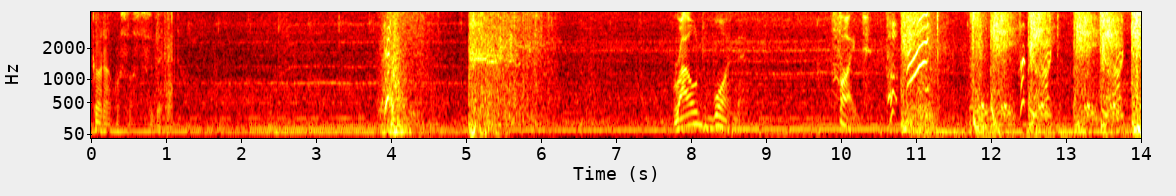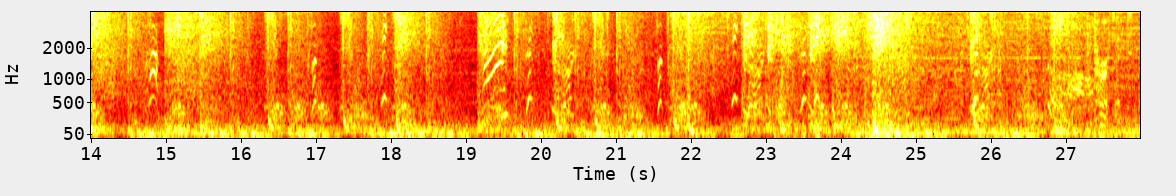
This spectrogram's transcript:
力こそ全てだ Round one. Fight. Perfect.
